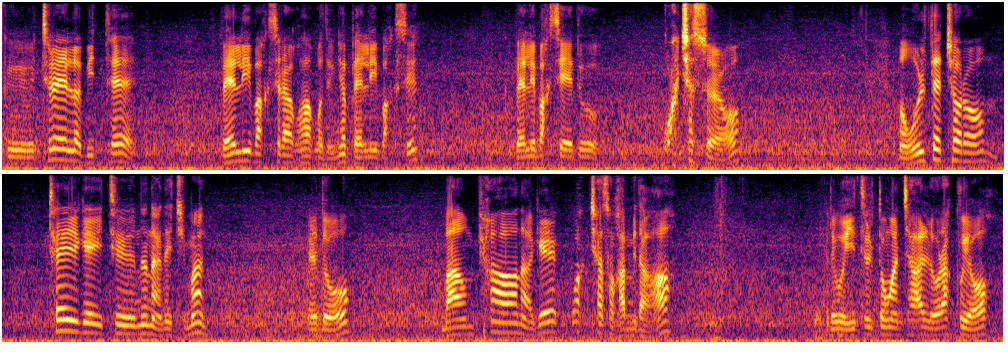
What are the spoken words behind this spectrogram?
그 트레일러 밑에 belly box라고 하거든요 belly box. 그 belly box에도 꽉 찼어요. 뭐올 때처럼 tailgate는 안 했지만 그래도 마음 편하게 꽉 차서 갑니다. 그리고 이틀 동안 잘 놀았고요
